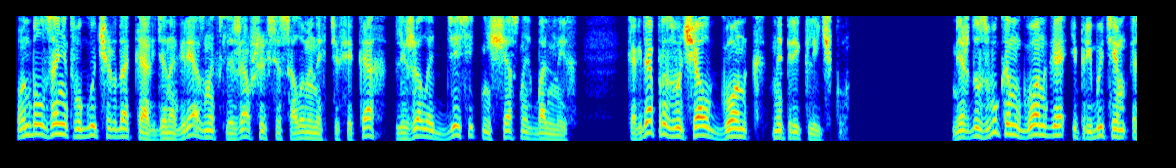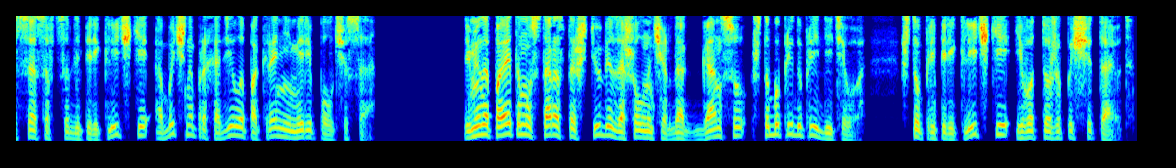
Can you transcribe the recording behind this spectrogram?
Он был занят в углу чердака, где на грязных, слежавшихся соломенных тюфяках лежало 10 несчастных больных, когда прозвучал гонг на перекличку. Между звуком гонга и прибытием эсэсовца для переклички обычно проходило по крайней мере полчаса. Именно поэтому староста Штюбе зашел на чердак к Гансу, чтобы предупредить его, что при перекличке его тоже посчитают.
